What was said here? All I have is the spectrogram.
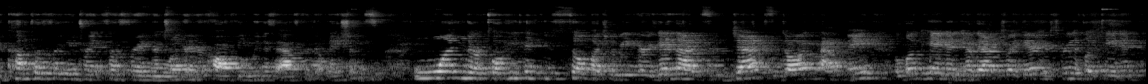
You come for free, you drink for free, your tea or your coffee. We just ask for donations. Wonderful. Hey, thank you so much for being here. Again, that's Jack's Dog Cafe, located, you have the address right there. Your screen is located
